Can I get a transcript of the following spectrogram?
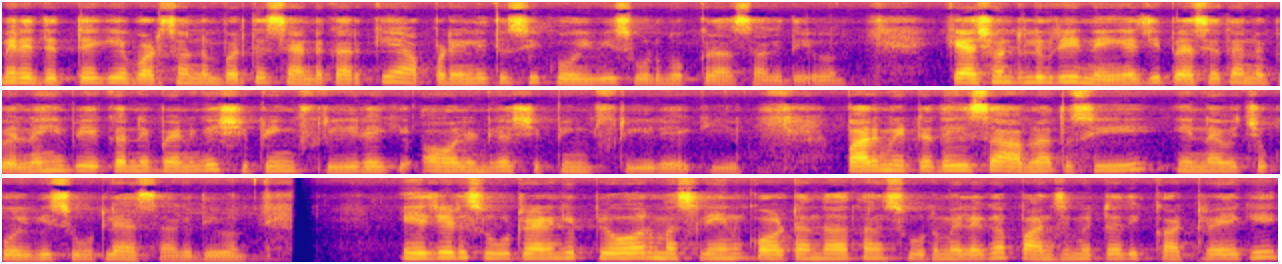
ਮੇਰੇ ਦਿੱਤੇ ਗਏ WhatsApp ਨੰਬਰ ਤੇ ਸੈਂਡ ਕਰਕੇ ਆਪਣੇ ਲਈ ਤੁਸੀਂ ਕੋਈ ਵੀ ਸੂਟ ਬੁੱਕ ਕਰਾ ਸਕਦੇ ਹੋ। ਕੈਸ਼ ਔਨ ਡਿਲੀਵਰੀ ਨਹੀਂ ਹੈ ਜੀ, ਪੈਸੇ ਤੁਹਾਨੂੰ ਪਹਿਲਾਂ ਹੀ ਪੇ ਕਰਨੇ ਪੈਣਗੇ ਸ਼ਿਪਿੰਗ ਫ੍ਰੀ ਰਹੇਗੀ ਆਲ ਇੰਡੀਆ ਸ਼ਿਪਿੰਗ ਫ੍ਰੀ ਰਹੇਗੀ। ਪਰ ਮੀਟਰ ਦੇ ਹਿਸਾਬ ਨਾਲ ਤੁਸੀਂ ਇਹਨਾਂ ਵਿੱਚੋਂ ਕੋਈ ਵੀ ਸੂਟ ਲੈ ਸਕਦੇ ਹੋ। ਇਹ ਜਿਹੜੇ ਸੂਟ ਰਹਿਣਗੇ ਪਿਓਰ ਮਸਲੀਨ ਕਾਟਨ ਦਾ ਤੁਹਾਨੂੰ ਸੂਟ ਮਿਲੇਗਾ 5 ਮੀਟਰ ਦੀ ਕੱਟ ਰਹੇਗੀ।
